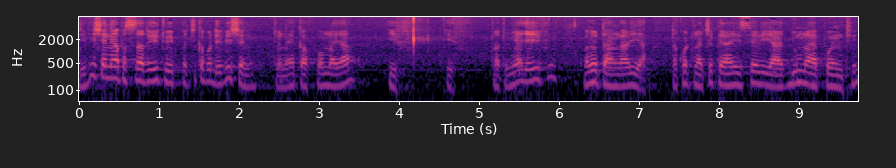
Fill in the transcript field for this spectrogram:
Division hapo sasa ili hapo division tunaweka formula ya if. If. Tunatumiaje if? Mwanzo tutaangalia. Tutakuwa tunacheka hii seli ya jumla ya pointi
